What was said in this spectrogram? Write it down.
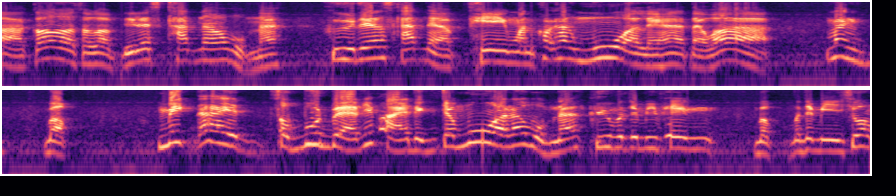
ล่ะก็สำหรับ d i l e s Cut นะครับผมนะ คือ d i l e s Cut เนี่ย เพลงมันค่อนข้างมั่วเลยฮะ แต่ว่าแม่งแบบมิกได้สมบูรณ์แบบที่หมายถึงจะมั่วนะผมนะ คือมันจะมีเพลงแบบมันจะมีช่วง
